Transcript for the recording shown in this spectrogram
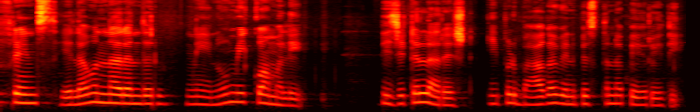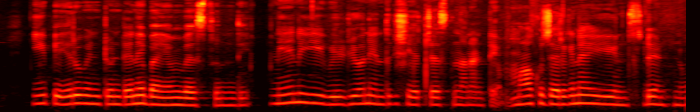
ఫ్రెండ్స్ ఎలా ఉన్నారు అందరూ నేను మీ కోమలి. డిజిటల్ అరెస్ట్. ఇప్పుడు బాగా వినిపిస్తున్న పేరు ఇది. ఈ పేరు వింటుంటేనే భయం వేస్తుంది. నేను ఈ వీడియోని ఎందుకు షేర్ చేస్తున్నానంటే మాకు జరిగిన ఈ ఇన్సిడెంట్ను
